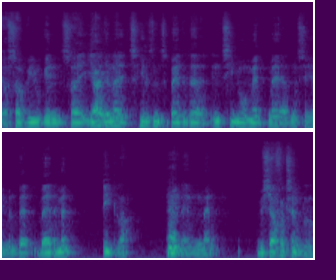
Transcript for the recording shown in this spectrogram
og, så er vi jo igen, så jeg ender hele tiden tilbage i det der intime moment med, at man siger, jamen, hvad, hvad er det, man deler med Ja. en anden mand? Hvis jeg for eksempel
